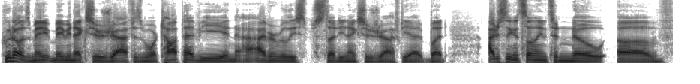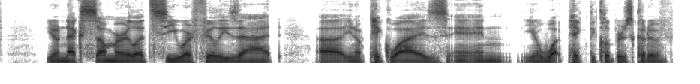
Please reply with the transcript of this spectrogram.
who knows? Maybe, maybe next year's draft is more top heavy and i haven't really studied next year's draft yet but i just think it's something to note of you know next summer let's see where philly's at uh, you know, pick wise, and, you know what pick the Clippers could have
